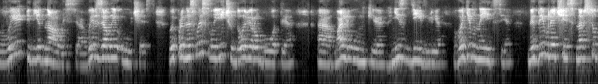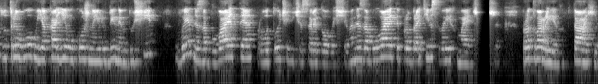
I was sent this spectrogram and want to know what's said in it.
ви під'єдналися, ви взяли участь. Ви принесли свої чудові роботи, е, малюнки, гніздівлі, годівниці, не дивлячись на всю ту тривогу, яка є у кожної людини в душі, ви не забуваєте про оточуюче середовище, ви не забуваєте про братів своїх менших, про тварин, птахів.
